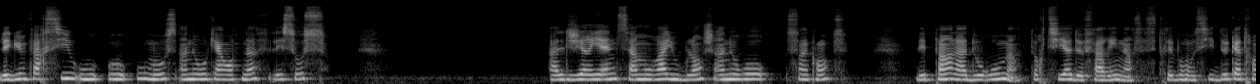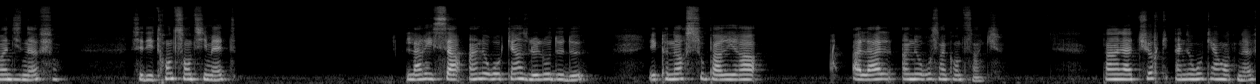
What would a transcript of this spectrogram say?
Légumes farcis ou au houmous, 1,49€. Les sauces algériennes, samouraï ou blanches, 1,50€. Les pains, la durum, tortilla de farine, ça c'est très bon aussi, 2,99€. C'est des 30 cm. Larissa, 1,15€ le lot de 2. Et Knorr Souparira halal 1,55€. Pain à la turque 1,49€.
